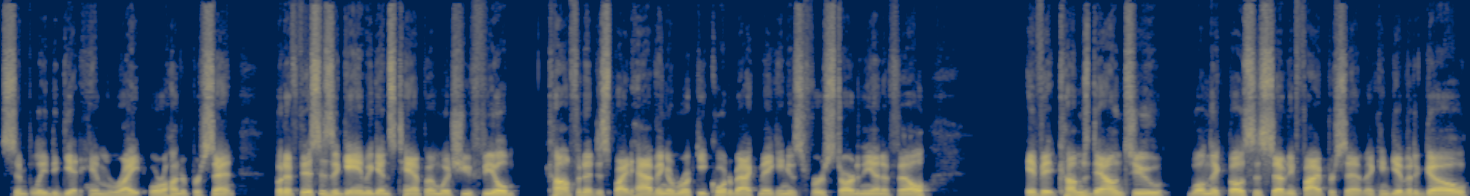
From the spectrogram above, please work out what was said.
simply to get him right or 100%. But if this is a game against Tampa in which you feel confident despite having a rookie quarterback making his first start in the NFL, if it comes down to, well, Nick Bosa is 75% and can give it a go,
